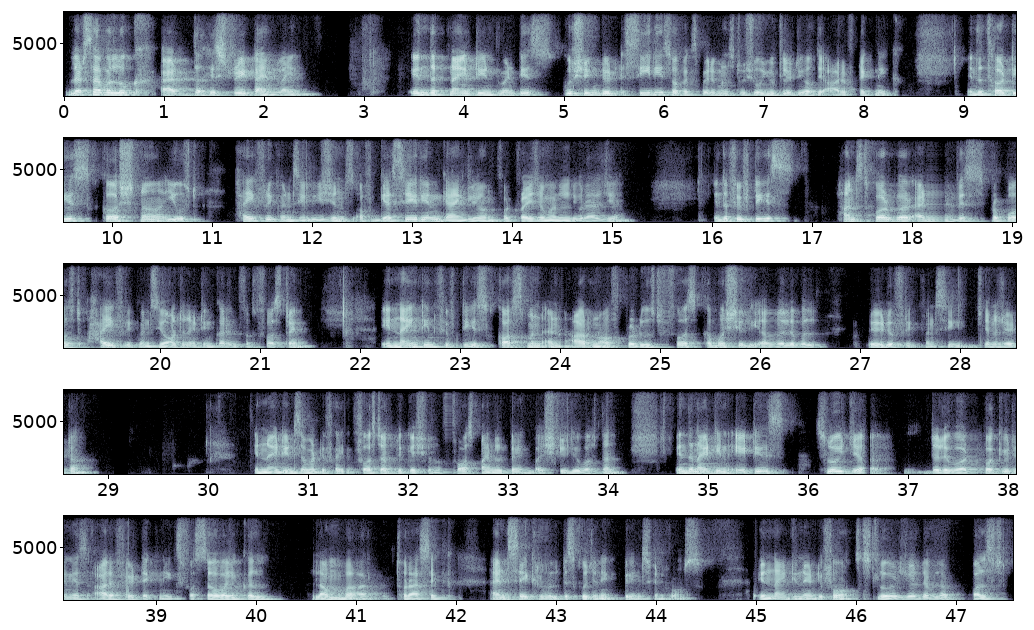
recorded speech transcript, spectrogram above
Let's have a look at the history timeline. In the 1920s, Cushing did a series of experiments to show utility of the RF technique. In the 30s, Kirschner used high frequency lesions of Gasserian ganglion for trigeminal neuralgia. In the 50s, Hunsperger and Wyss proposed high frequency alternating current for the first time. In 1950s, Cosman and Aranow produced first commercially available radio frequency generator. In 1975, first application for spinal pain by Shealy was done. In the 1980s, Sluijter delivered percutaneous RFA techniques for cervical, lumbar, thoracic, and sacral discogenic pain syndromes. In 1994, Sluijter developed pulsed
